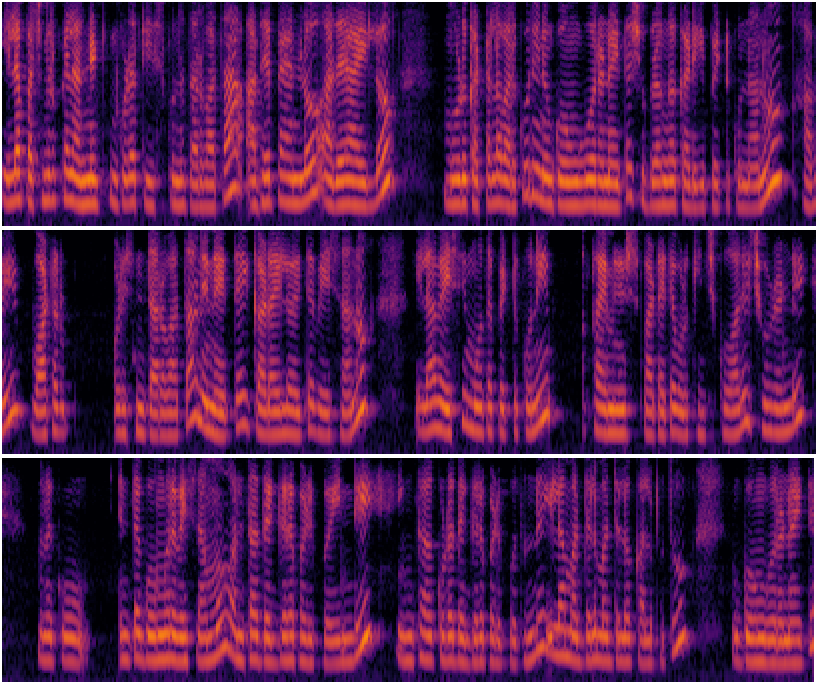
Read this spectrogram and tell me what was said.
ఇలా పచ్చిమిరపకాయలు అన్నింటిని కూడా తీసుకున్న తర్వాత అదే ప్యాన్లో అదే ఆయిల్లో మూడు కట్టల వరకు నేను గోంగూరను అయితే శుభ్రంగా కడిగి పెట్టుకున్నాను. అవి వాటర్ ఉడిసిన తర్వాత నేనైతే ఈ కడాయిలో అయితే వేసాను. ఇలా వేసి మూత పెట్టుకొని ఫైవ్ మినిట్స్ పాటు అయితే ఉడికించుకోవాలి. చూడండి మనకు ఎంత గోంగూర వేసామో అంత దగ్గర పడిపోయింది. ఇంకా కూడా దగ్గర పడిపోతుంది. ఇలా మధ్యలో మధ్యలో కలుపుతూ గోంగూరను అయితే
